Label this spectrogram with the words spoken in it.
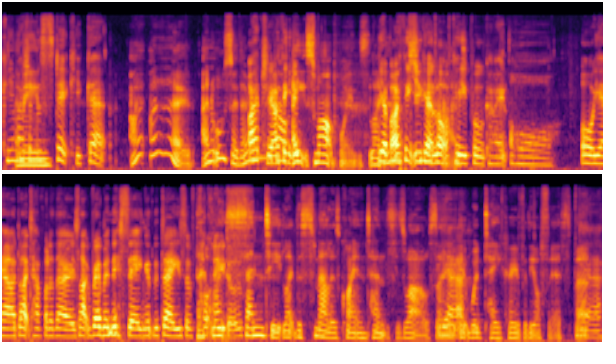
Can you I imagine the stick you'd get? I, I don't know. And also, there are Actually, I think you- eight smart points. Like, yeah, but I think you get a lot of people going, oh, oh yeah, I'd like to have one of those, like reminiscing of the days of They're pot quite noodles. scenty. Like the smell is quite intense as well, so Yeah. it would take over the office. But yeah,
